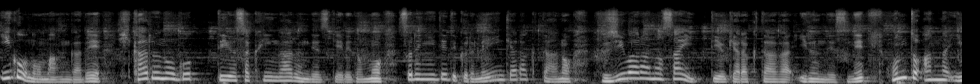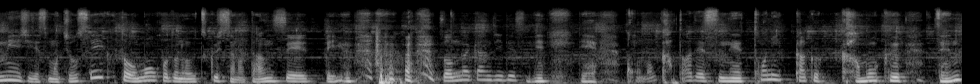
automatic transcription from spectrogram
囲碁の漫画で、光の碁っていう作品があるんですけれども、それに出てくるメインキャラクターの藤原の際っていうキャラクターがいるんですね。ほんとあんなイメージです。もう女性かと思うほどの美しさの男性っていう そんな感じですね。で、この方ですね、とにかく寡黙、全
